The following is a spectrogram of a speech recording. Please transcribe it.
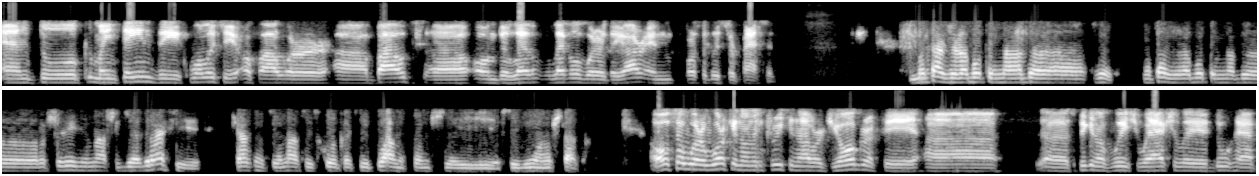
and to maintain the quality of our uh, bouts uh, on the level, level where they are and possibly surpass it. Мы также работаем над мы также работаем над расширением нашей географии. В частности, у нас есть кое-какие планы, в том числе и в Соединенных Штатах. Also, we're working on increasing our geography. Uh, uh, speaking of which, we actually do have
